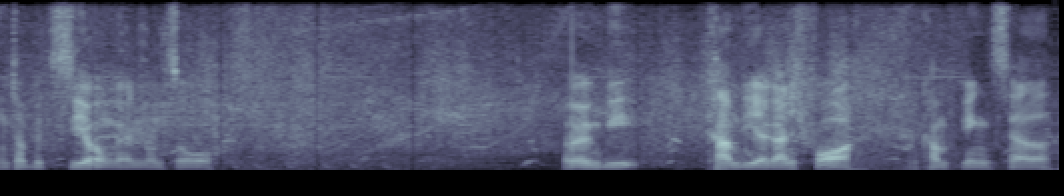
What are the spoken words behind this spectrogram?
unter Beziehungen und so. Aber irgendwie kam die ja gar nicht vor im Kampf gegen Cell.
